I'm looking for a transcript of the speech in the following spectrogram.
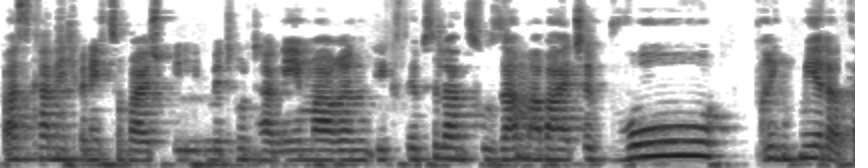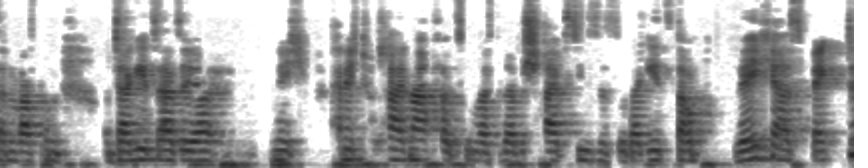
Was kann ich, wenn ich zum Beispiel mit Unternehmerin XY zusammenarbeite, wo bringt mir das dann was? Und, und da geht es also ja nicht, kann ich total nachvollziehen, was du da beschreibst, dieses, so da geht es darum, welche Aspekte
